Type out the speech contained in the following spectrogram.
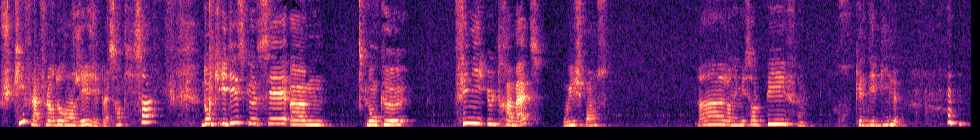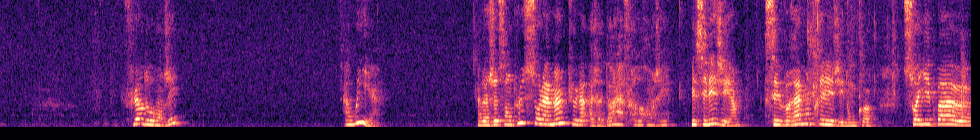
Je kiffe la fleur d'oranger, j'ai pas senti ça. Donc ils disent que c'est donc fini ultra mat. Oui, je pense. Ah, j'en ai mis sur le pif. Oh, quel débile. Fleur d'oranger. Ah oui. Ah bah je sens plus sur la main que là. Ah j'adore la fleur d'oranger. Mais c'est léger, hein. C'est vraiment très léger. Donc euh, soyez pas euh,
